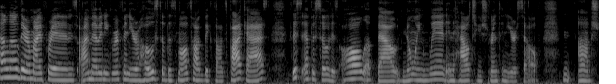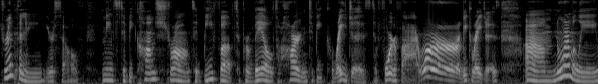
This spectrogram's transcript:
Hello there, my friends. I'm Ebony Griffin, your host of the Small Talk Big Thoughts podcast. This episode is all about knowing when and how to strengthen yourself. Um, strengthening yourself means to become strong, to beef up, to prevail, to harden, to be courageous, to fortify. Roar, be courageous. Um, normally,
